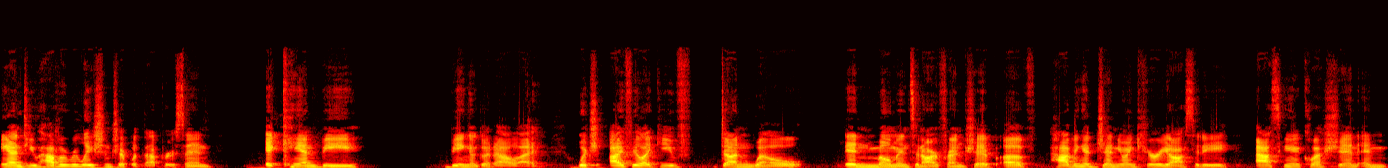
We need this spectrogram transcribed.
and you have a relationship with that person, it can be being a good ally, which I feel like you've done well in moments in our friendship of having a genuine curiosity, asking a question, and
